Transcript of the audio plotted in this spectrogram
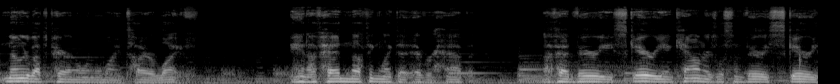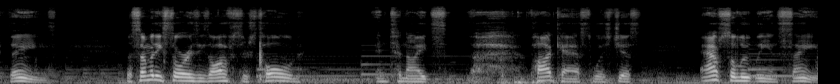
known about the paranormal my entire life. And I've had nothing like that ever happen. I've had very scary encounters with some very scary things. But some of these stories these officers told in tonight's uh, podcast was just absolutely insane.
